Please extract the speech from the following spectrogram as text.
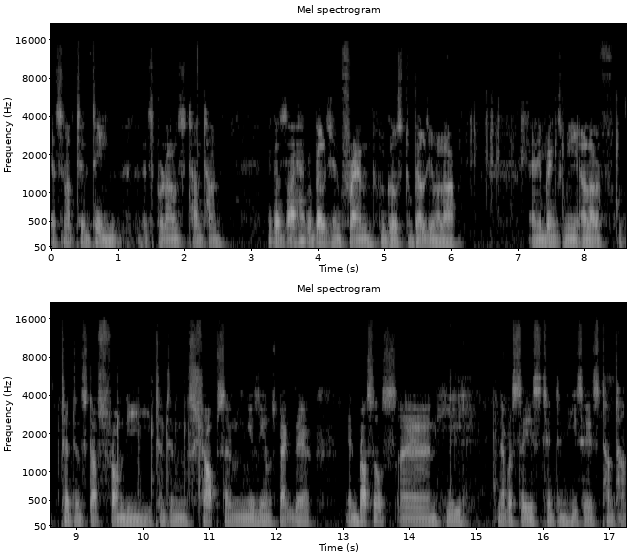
It's not Tintin, it's pronounced Tantan. Because I have a Belgian friend who goes to Belgium a lot. And he brings me a lot of Tintin stuffs from the Tintin shops and museums back there in Brussels. And he never says Tintin, he says Tantan.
